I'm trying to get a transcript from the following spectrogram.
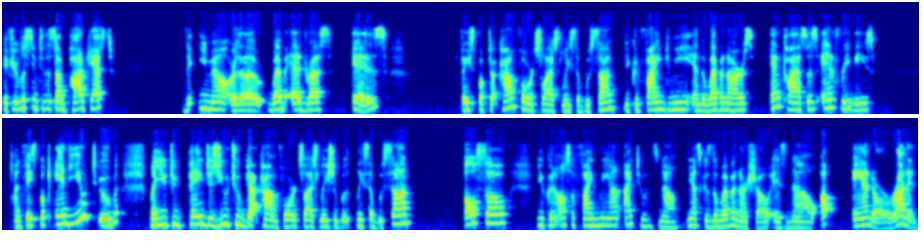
If you're listening to this on podcast, the email or the web address is facebook.com forward slash Lisa Bousson. You can find me in the webinars and classes and freebies on Facebook and YouTube. My YouTube page is youtube.com forward slash Lisa Bousson. Also, you can also find me on iTunes now. Yes, because the webinar show is now up and running.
